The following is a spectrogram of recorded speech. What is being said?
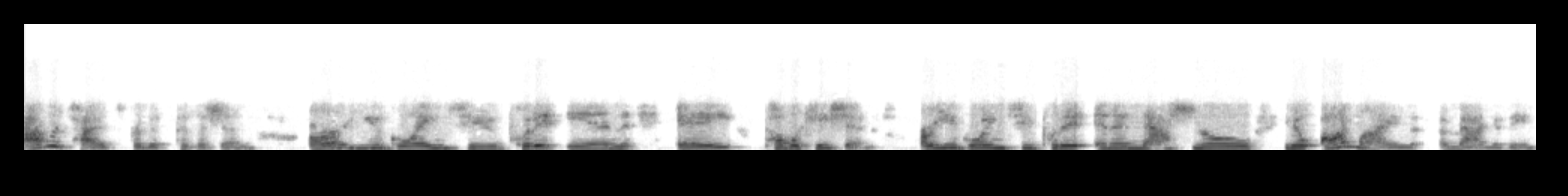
advertise for this position? Are you going to put it in a publication? Are you going to put it in a national, you know, online magazine?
